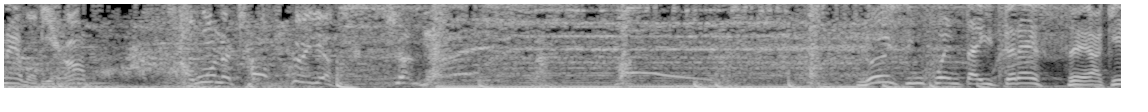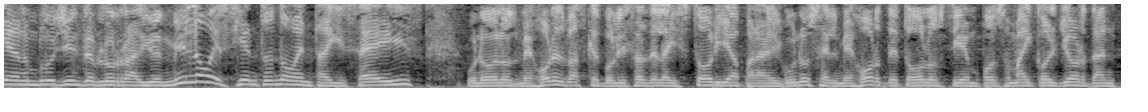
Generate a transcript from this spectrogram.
nuevo, Diego? I wanna talk to you. 9.53 eh, aquí en Blue Jeans de Blue Radio. En 1996, uno de los mejores basquetbolistas de la historia, para algunos el mejor de todos los tiempos, Michael Jordan,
